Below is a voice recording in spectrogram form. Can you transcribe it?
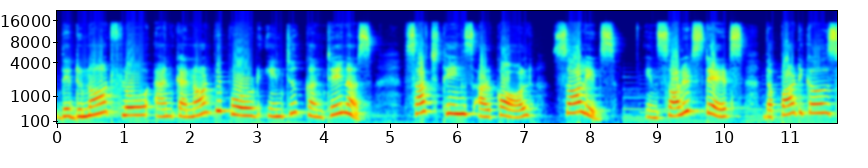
They do not flow and cannot be poured into containers. Such things are called solids. In solid states, the particles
